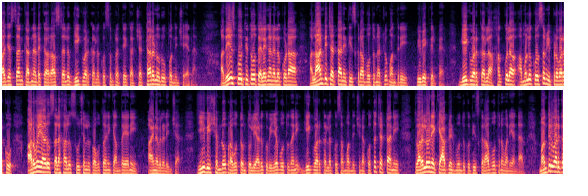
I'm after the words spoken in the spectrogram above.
రాజస్థాన్ కర్ణాటక రాష్ట్రాలు గీగ్ వర్కర్ల కోసం ప్రత్యేక చట్టాలను రూపొందించాయన్నారు. అదే స్ఫూర్తితో తెలంగాణలో కూడా అలాంటి చట్టాన్ని తీసుకురాబోతున్నట్లు మంత్రి వివేక్ తెలిపారు. గీగ్ వర్కర్ల హక్కుల అమలు కోసం ఇప్పటివరకు అరవై ఆరు సలహాలు సూచనలు ప్రభుత్వానికి అందాయని ఆయన వెల్లడించారు. ఈ విషయంలో ప్రభుత్వం తొలి అడుగు వేయబోతుందని గీగ్ వర్కర్లకు సంబంధించిన కొత్త చట్టాన్ని త్వరలోనే కేబినెట్ ముందుకు తీసుకురాబోతున్నామని అన్నారు. మంత్రివర్గ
